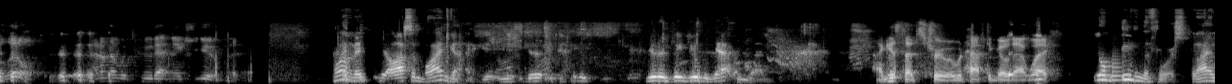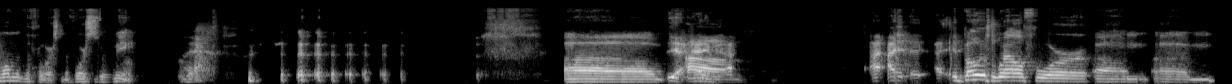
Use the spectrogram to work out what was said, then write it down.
A little. I don't know who that makes you, but. Come on, makes you the awesome blind guy. You, are you, you're the big dude with Gatling gun. I guess that's true. It would have to go that way. You don't believe in the Force, but I am one with the Force, and the Force is with me. Um, yeah. Anyway, Um, I, I, it bodes well for um, um,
